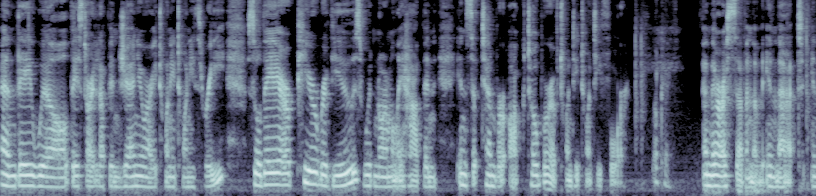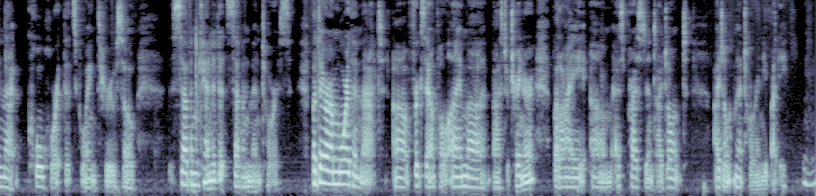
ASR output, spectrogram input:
and they will they started up in January 2023. So their peer reviews would normally happen in September October of 2024. Okay. And there are seven of in that in that cohort that's going through. So seven candidates, seven mentors. But there are more than that. Uh, for example, I'm a master trainer, but I, um, as president, I don't, I don't mentor anybody. Mm-hmm.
